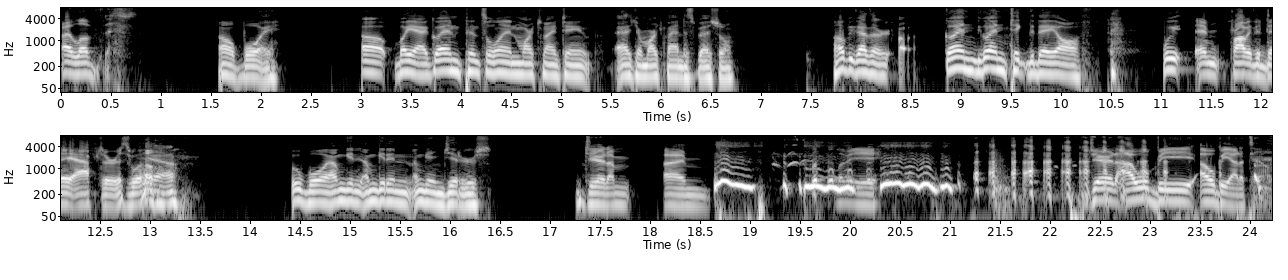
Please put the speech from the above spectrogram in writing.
I love this. Oh boy. Uh, but yeah, go ahead and pencil in March nineteenth as your March Madness special. I hope you guys are. Uh, go ahead and go ahead and take the day off. We and probably the day after as well. yeah. Oh boy, I'm getting I'm getting I'm getting jitters. Jared, I'm I'm let me Jared, I will be I will be out of town.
